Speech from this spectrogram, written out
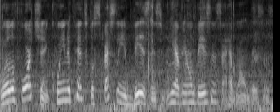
Wheel of Fortune, Queen of Pentacles, especially in business. If you have your own business, I have my own business.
